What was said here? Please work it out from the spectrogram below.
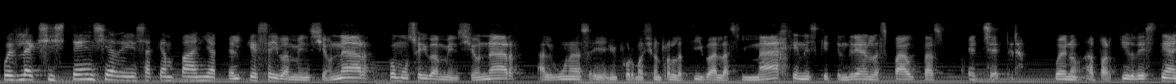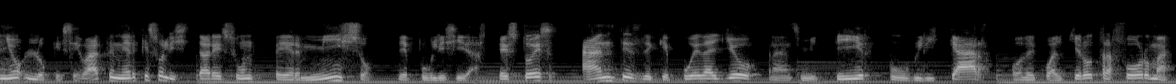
pues la existencia de esa campaña, el que se iba a mencionar, cómo se iba a mencionar, alguna eh, información relativa a las imágenes que tendrían las pautas, etcétera. Bueno, a partir de este año lo que se va a tener que solicitar es un permiso de publicidad. Esto es antes de que pueda yo transmitir, publicar o de cualquier otra forma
